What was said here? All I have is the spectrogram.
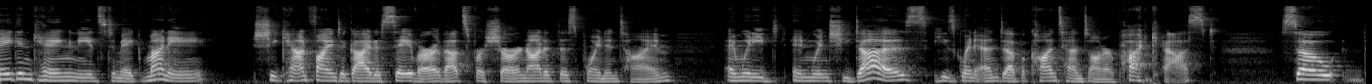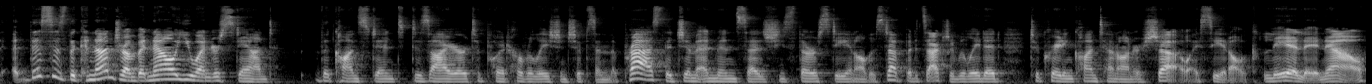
Meghan King needs to make money. She can't find a guy to save her, that's for sure, not at this point in time. And when he and when she does, he's going to end up a content on her podcast. So th- this is the conundrum, but now you understand the constant desire to put her relationships in the press that Jim Edmonds says she's thirsty and all this stuff, but it's actually related to creating content on her show. I see it all clearly now.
